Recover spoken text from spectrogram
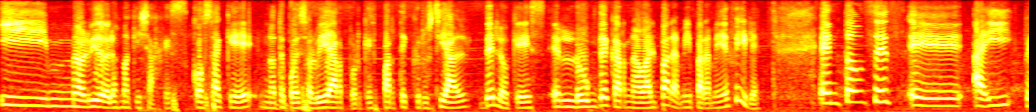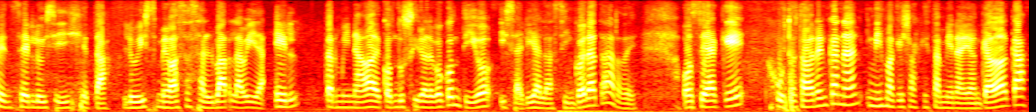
y me olvido de los maquillajes, cosa que no te puedes olvidar porque es parte crucial de lo que es el look de carnaval para mí, para mi desfile. Entonces eh, ahí pensé en Luis y dije, ta, Luis, me vas a salvar la vida. Él terminaba de conducir algo contigo y salía a las 5 de la tarde. O sea que justo estaba en el canal y mis maquillajes también habían quedado acá.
